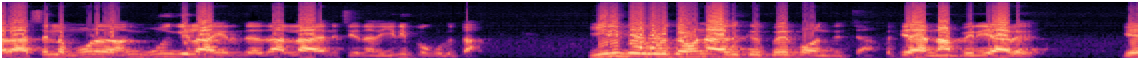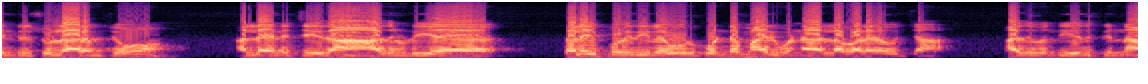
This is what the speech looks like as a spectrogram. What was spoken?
அது அசல்ல மூலதான் வந்து மூங்கிலா இருந்தது அல்ல என்ன செய்யுது அந்த இனிப்பை கொடுத்தான். இனிப்பை கொடுத்தவொடனே அதுக்கு பெருமை வந்துச்சான் பத்தியா? நான் பெரிய ஆளு. என்று சொல்ல ஆரம்பிச்சோம். அல்ல என்ன செய்தான்? அதனுடைய தலைப்பகுதியில ஒரு கொண்ட மாதிரி ஒன்று அல்ல வளர வச்சான். அது வந்து எதுக்குன்னா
